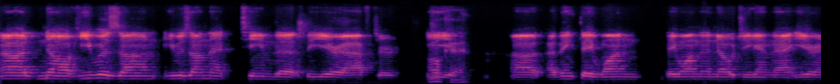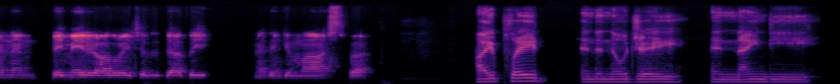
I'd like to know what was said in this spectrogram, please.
Uh, no, he was on he was on that team the the year after. He, okay. Uh, I think they won they won the Noj again that year, and then they made it all the way to the Dudley, I think, and lost. But I played in the No Noj in ninety.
